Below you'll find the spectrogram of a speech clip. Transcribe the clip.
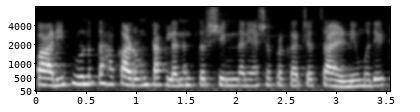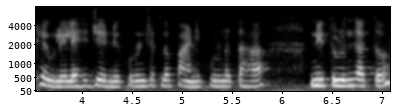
पाणी पूर्णतः काढून टाकल्यानंतर शेंगदाणे अशा प्रकारच्या चाळणीमध्ये ठेवलेले आहे जेणेकरून याच्यातलं पाणी पूर्णतः नितळून जातं.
